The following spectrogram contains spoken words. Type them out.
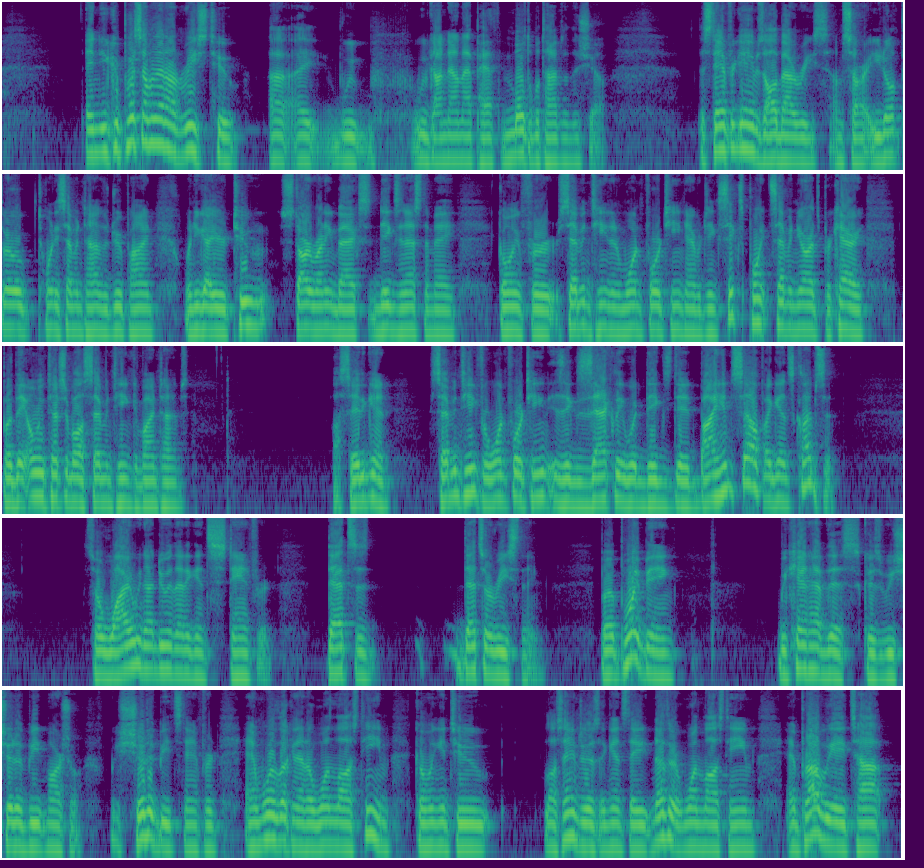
and you could put some of that on Rees too. Uh, I we we've gone down that path multiple times on the show. The Stanford game is all about Rees. I'm sorry. You don't throw 27 times with Drew Pyne when you got your two star running backs, Diggs and Estime, going for 17 and 114, averaging 6.7 yards per carry, but they only touch the ball 17 combined times. I'll say it again. 17 for 114 is exactly what Diggs did by himself against Clemson. So why are we not doing that against Stanford? That's a that's a Rees thing. But point being, we can't have this because we should have beat Marshall. We should have beat Stanford, and we're looking at a one-loss team going into Los Angeles against a, another one-loss team and probably a top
